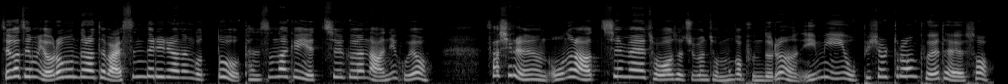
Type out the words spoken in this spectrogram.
제가 지금 여러분들한테 말씀드리려는 것도 단순하게 예측은 아니고요. 사실은 오늘 아침에 저와 제 주변 전문가 분들은 이미 오피셜 트럼프에 대해서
